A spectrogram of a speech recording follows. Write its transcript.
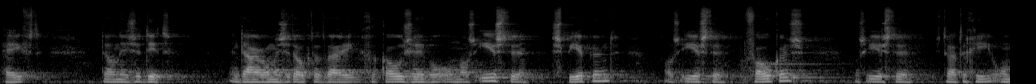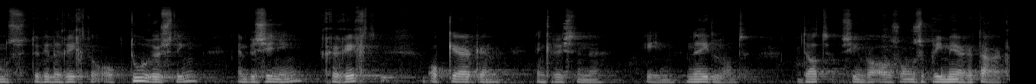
heeft, dan is het dit. En daarom is het ook dat wij gekozen hebben om als eerste speerpunt, als eerste focus, als eerste strategie ons te willen richten op toerusting en bezinning, gericht op kerken en christenen in Nederland. Dat zien we als onze primaire taak.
